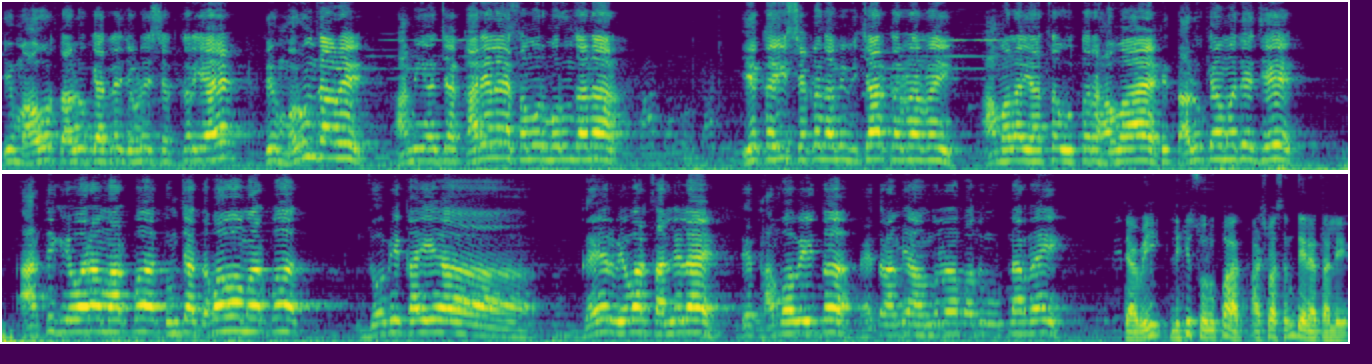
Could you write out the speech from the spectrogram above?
की माहूर तालुक्यातले जेवढे शेतकरी आहे ते मरून जावे. आम्ही यांच्या कार्यालयासमोर मरून जाणार. एकही सेकंद आम्ही विचार करणार नाही. आम्हाला याचं उत्तर हवं आहे. तालुक्यामध्ये जे आर्थिक व्यवहारामार्फत तुमच्या दबावामार्फत जो बी काही गैरव्यवहार चाललेला आहे. ते थांबवावे इथं. नाहीतर आम्ही आंदोलनापासून उठणार नाही. त्यावेळी लिखित स्वरूपात आश्वासन देण्यात आले.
